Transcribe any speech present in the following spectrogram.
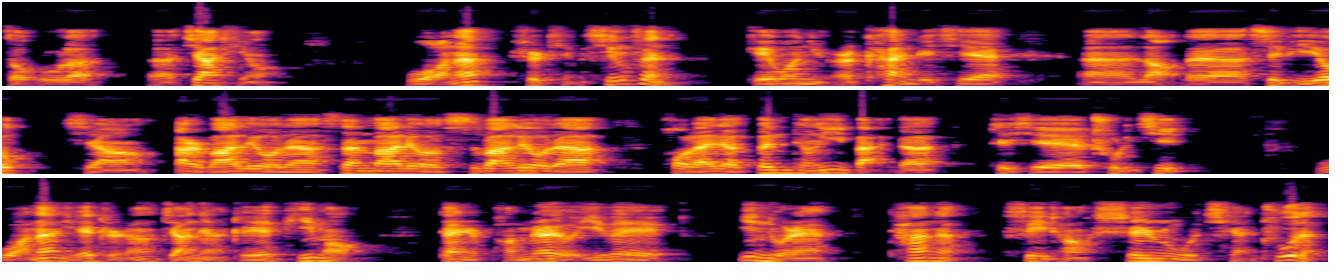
走入了。呃，家庭，我呢是挺兴奋的，给我女儿看这些呃老的 CPU，像二八六的、三八六、四八六的，后来的奔腾一百的这些处理器。我呢也只能讲讲这些皮毛，但是旁边有一位印度人，他呢非常深入浅出的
